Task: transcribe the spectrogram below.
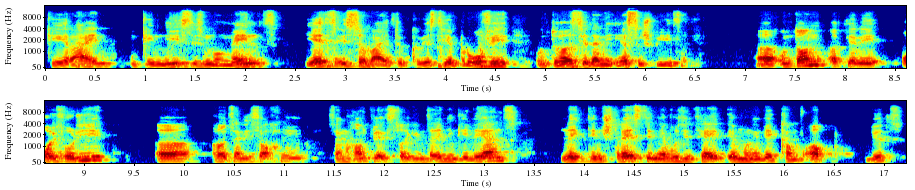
geh rein und genieß diesen Moment. Jetzt ist soweit, du wirst hier Profi und du hast hier deine ersten Spiele von dir. Äh, und dann hat er eine Euphorie, äh, hat seine Sachen, sein Handwerkszeug im Training gelernt, legt den Stress, die Nervosität irgendwann im Wettkampf ab, wird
